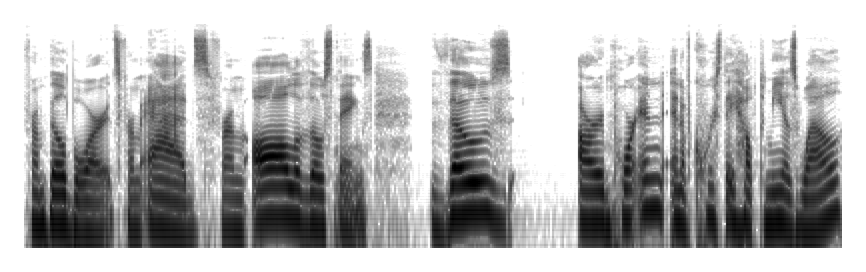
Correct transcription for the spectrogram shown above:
from billboards, from ads, from all of those things. Those are important. And of course, they helped me as well.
